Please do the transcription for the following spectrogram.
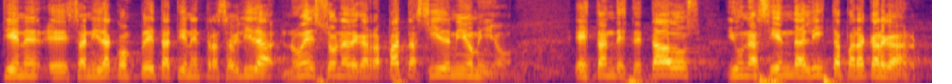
tienen eh, sanidad completa, tienen trazabilidad, no es zona de garrapata, sí de mío mío. Están destetados y una hacienda lista para cargar.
